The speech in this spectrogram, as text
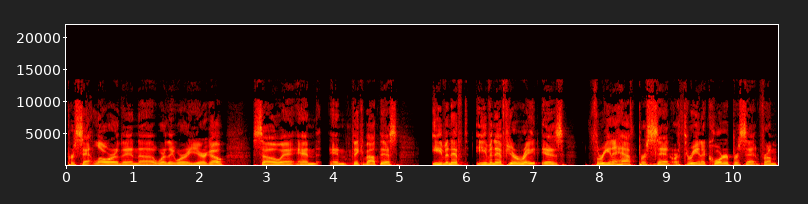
percent lower than uh, where they were a year ago. So and and think about this: even if even if your rate is three and a half percent or three and a quarter percent from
